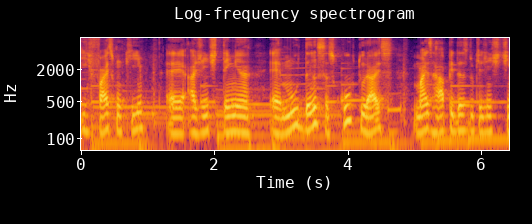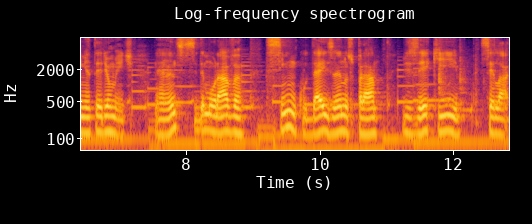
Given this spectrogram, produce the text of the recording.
e faz com que é, a gente tenha é, mudanças culturais mais rápidas do que a gente tinha anteriormente. Né? Antes se demorava 5, 10 anos para dizer que, sei lá,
